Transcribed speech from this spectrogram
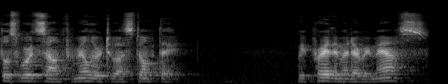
Those words sound familiar to us, don't they? We pray them at every Mass.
